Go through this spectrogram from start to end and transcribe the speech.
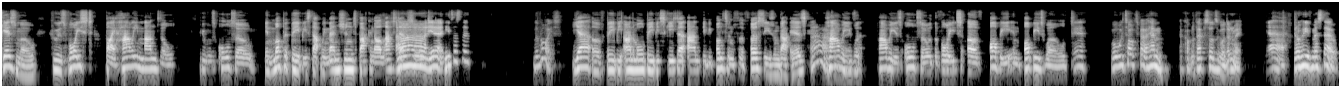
Gizmo, who is voiced by Howie Mandel, who was also in Muppet Babies that we mentioned back in our last episode. Ah, episode. yeah. He does the the voice. Yeah, of Baby Animal, Baby Skeeter, and Baby Bunsen for the first season, that is. Ah, Howie is would that? Howie is also the voice of Bobby in Bobby's World. Yeah. Well, we talked about him a couple of episodes ago, didn't we? Yeah. You know who you've missed out?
